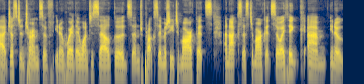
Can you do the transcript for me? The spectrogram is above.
uh, just in terms of you know where they want to sell goods and proximity to markets and access to markets. So I think um, you know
